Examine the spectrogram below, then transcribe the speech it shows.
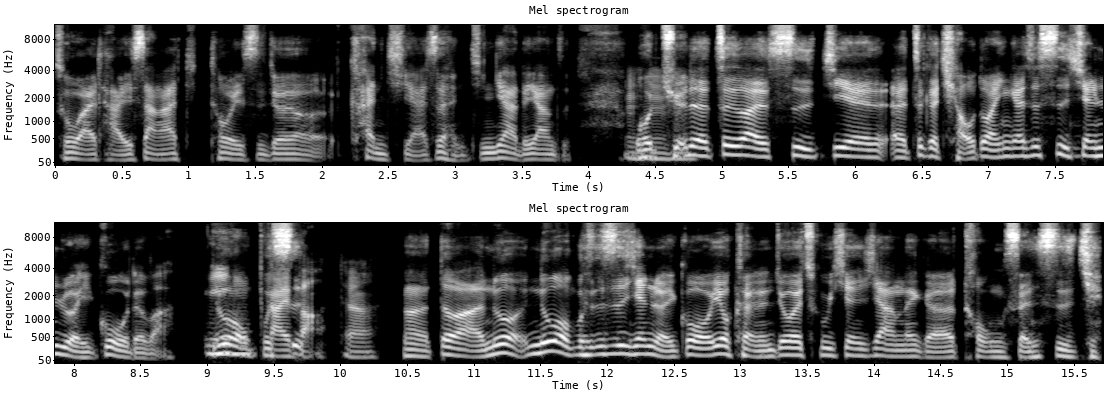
出来台上啊，Toys 就看起来是很惊讶的样子。我觉得这段事件呃这个桥段应该是事先蕊过的吧？如果应不是？对啊，嗯，对啊，如果如果不是事先蕊过，又可能就会出现像那个统神事件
